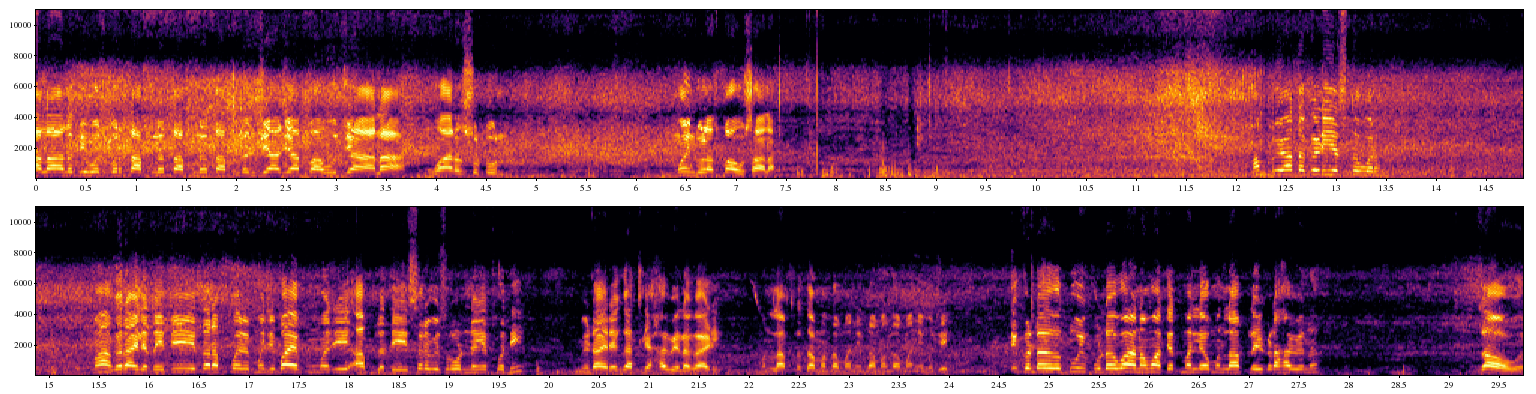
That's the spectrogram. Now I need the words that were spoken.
आला आलं दिवसभर तापलं तापलं तापलं ज्या ज्या पाऊस ज्या आला वारं सुटून मैंदुळाच पाऊस आला. थांबलोय आता गडी असतं वर मागं राहिले तर ते जरा प म्हणजे बाय म्हणजे आपलं ते सर्व्हिस रोडनं येत होती. मी डायरेक्ट घातली हवेला गाडी. म्हणलं आपलं दमादमाने दमादमाने. म्हणजे तिकडं दुई कुठं वाहनं वात्यात म्हणल्यावर म्हणलं आपलं इकडं हवेनं जावं.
